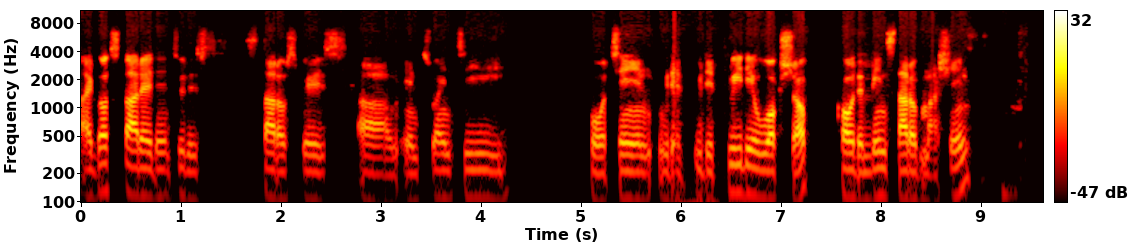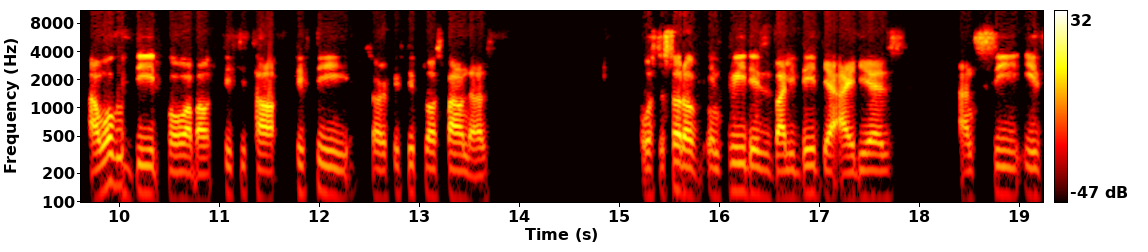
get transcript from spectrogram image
I got started into this startup space um, in 2014 with a, with a three day workshop called the Lean Startup Machine. And what we did for about 50, 50 sorry, 50 plus founders was to sort of in three days validate their ideas and see if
